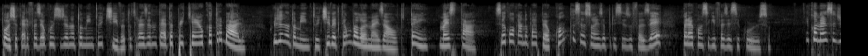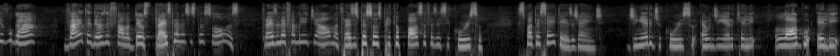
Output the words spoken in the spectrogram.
Poxa, eu quero fazer o curso de anatomia intuitiva. Eu estou trazendo Teta porque é o que eu trabalho. O curso de anatomia intuitiva ele tem um valor mais alto? Tem. Mas tá. Se eu colocar no papel quantas sessões eu preciso fazer para conseguir fazer esse curso? E começa a divulgar. Vai até Deus e fala: Deus, traz para mim essas pessoas. Traz a minha família de alma. Traz as pessoas para que eu possa fazer esse curso. Vocês podem ter certeza, gente. Dinheiro de curso é um dinheiro que ele logo ele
